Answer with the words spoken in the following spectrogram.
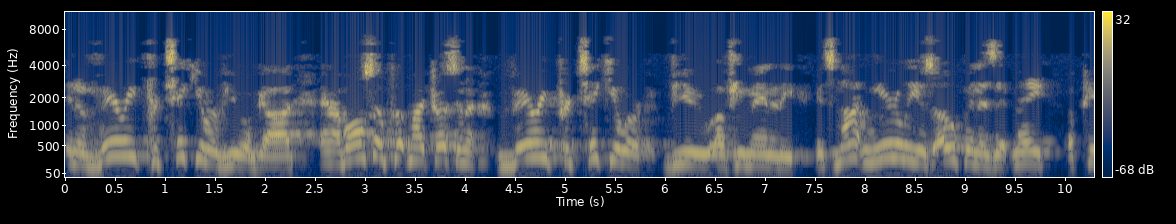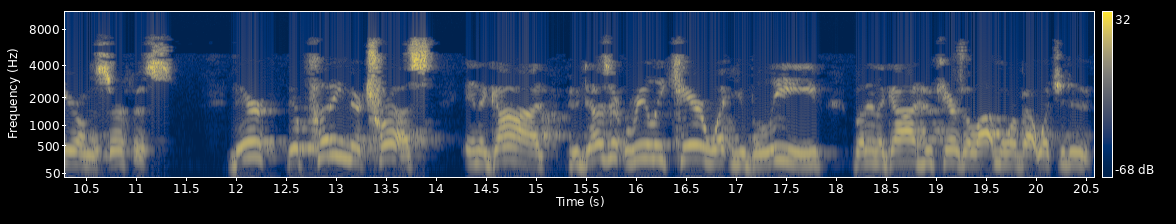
in a very particular view of God, and I've also put my trust in a very particular view of humanity. It's not nearly as open as it may appear on the surface. They're, they're putting their trust in a God who doesn't really care what you believe, but in a God who cares a lot more about what you do.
